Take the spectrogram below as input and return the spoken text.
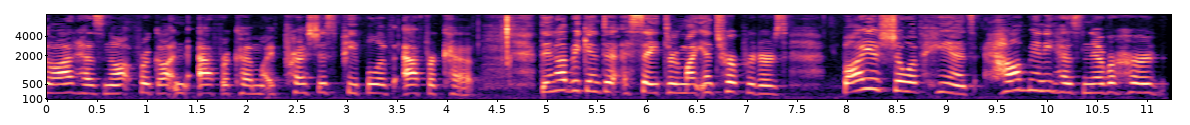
God has not forgotten Africa, my precious people of Africa. Then I began to say through my interpreters, by a show of hands, how many has never heard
